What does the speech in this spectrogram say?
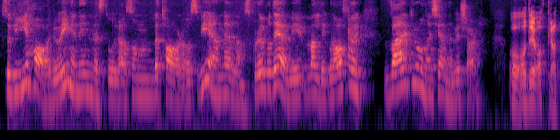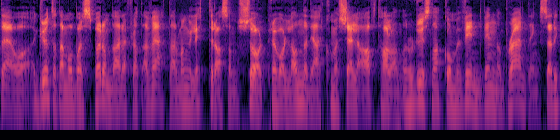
Så vi har jo ingen investorer som betaler oss. Vi er en medlemsklubb, og det er vi veldig glad for. Hver krone tjener vi sjøl. Og, og, det er jo akkurat det. og Grunnen til at jeg må bare spørre om det, her er for at jeg vet det er mange lyttere som sjøl prøver å lande de her kommersielle avtalene. Og når du snakker om vinn-vinn og branding, så er det,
